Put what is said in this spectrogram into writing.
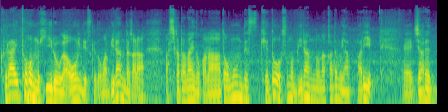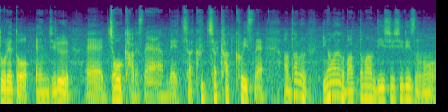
暗いトーンのヒーローが多いんですけど、まあ、ヴィランだからまあ仕方ないのかなと思うんですけどそのヴィランの中でもやっぱり、えー、ジャレッド・レト演じる、えー、ジョーカーですね。めちゃくちゃかっこいいですね。あの多分今までのバットマン DC シリーズの、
